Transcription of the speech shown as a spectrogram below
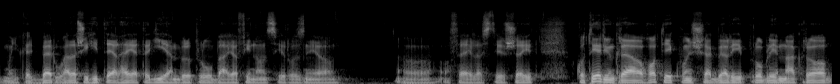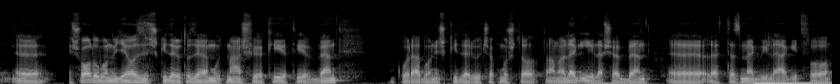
mondjuk egy beruházási hitel helyett egy ilyenből próbálja finanszírozni a, a, a fejlesztéseit. Akkor térjünk rá a hatékonyságbeli problémákra, e, és valóban ugye az is kiderült az elmúlt másfél-két évben, korábban is kiderült, csak most a, talán a legélesebben e, lett ez megvilágítva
